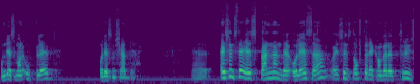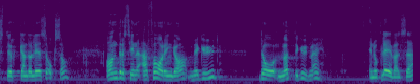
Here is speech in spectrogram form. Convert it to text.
om det som han har opplevd, og det som skjedde. Eh, jeg syns det er spennende å lese, og jeg syns ofte det kan være trosstyrkende å lese også andre sine erfaringer med Gud. Da møtte Gud meg. En opplevelse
